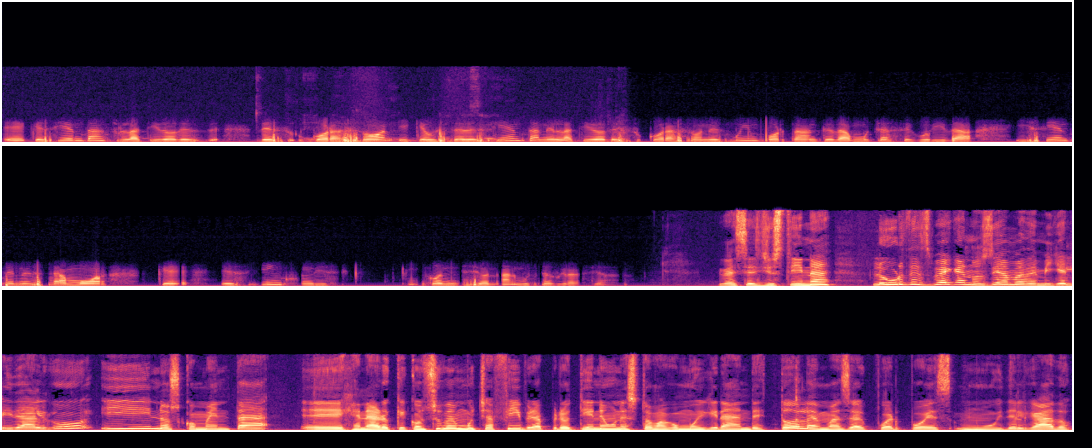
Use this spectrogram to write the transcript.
eh, que sientan su latido de, su corazón y que ustedes sientan el latido de su corazón. Es muy importante, da mucha seguridad y sienten este amor que es incondicional incondicional. Muchas gracias. Gracias, Justina. Lourdes Vega nos llama de Miguel Hidalgo y nos comenta, eh, Genaro, que consume mucha fibra, pero tiene un estómago muy grande. Todo lo demás del cuerpo es muy delgado.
